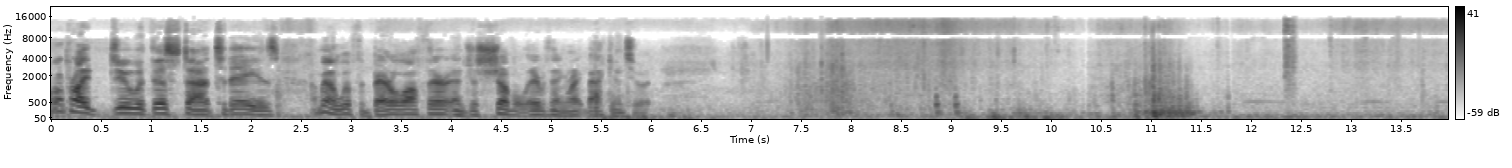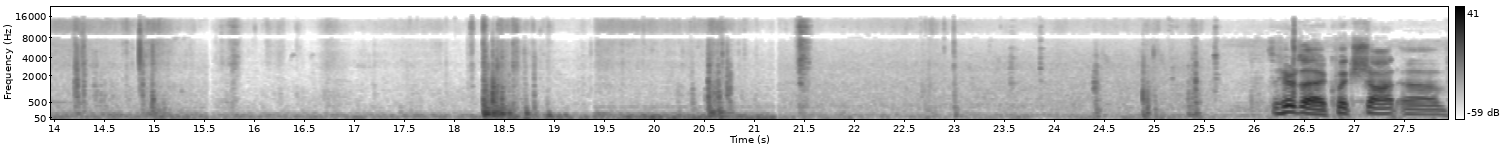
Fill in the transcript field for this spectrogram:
What I'll probably do with this uh, today is I'm going to lift the barrel off there and just shovel everything right back into it. So here's a quick shot of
